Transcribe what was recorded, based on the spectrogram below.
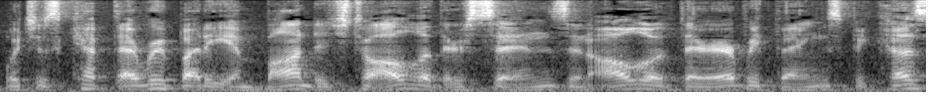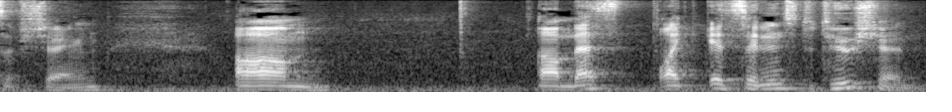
which has kept everybody in bondage to all of their sins and all of their everythings because of shame, um, um, that's like it's an institution.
